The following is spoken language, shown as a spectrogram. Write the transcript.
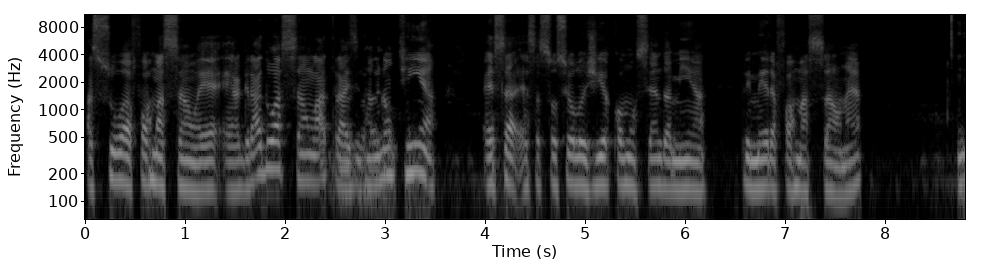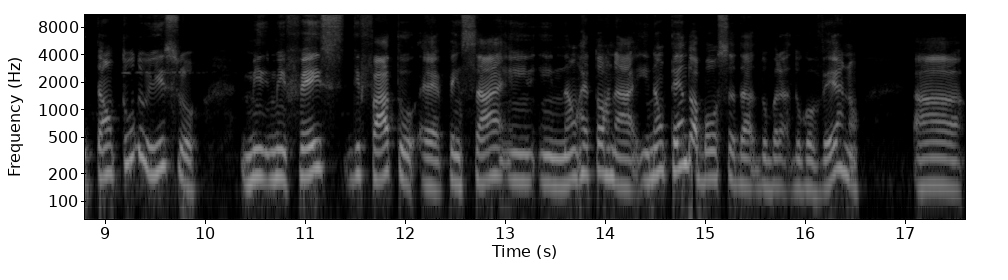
a sua formação, é, é a graduação lá atrás. Então, eu não tinha essa, essa sociologia como sendo a minha primeira formação, né? Então, tudo isso me, me fez, de fato, é, pensar em, em, não retornar. E não tendo a bolsa da, do, do governo, ah,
